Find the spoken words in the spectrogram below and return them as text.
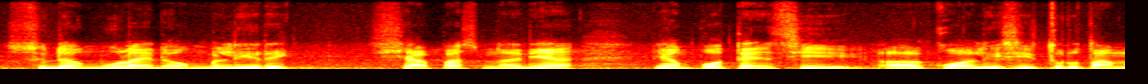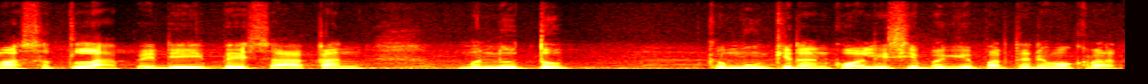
sudah mulai dong melirik siapa sebenarnya yang potensi uh, koalisi, terutama setelah PDIP seakan menutup kemungkinan koalisi bagi Partai Demokrat.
